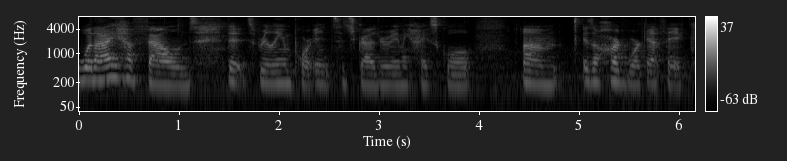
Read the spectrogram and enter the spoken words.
What I have found that's really important since graduating high school um, is a hard work ethic,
